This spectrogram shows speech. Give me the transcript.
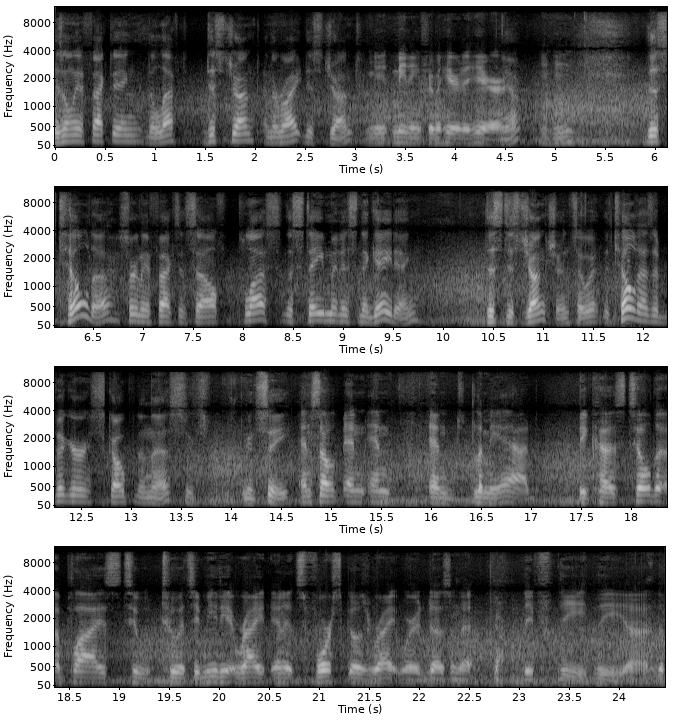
is only affecting the left disjunct and the right disjunct. Me- meaning from here to here. Yeah. hmm This tilde certainly affects itself, plus the statement it's negating. this disjunction. So it, the tilde has a bigger scope than this. It's, you can see. And so, and and and let me add, because tilde applies to to its immediate right, and its force goes right where it doesn't it. Yeah. The the the uh, the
